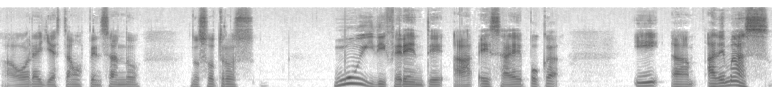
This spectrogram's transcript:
Ahora ya estamos pensando nosotros muy diferente a esa época y um, además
